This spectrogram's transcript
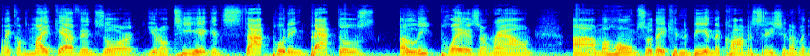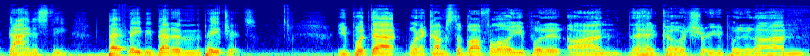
like a Mike Evans or you know Tee Higgins. Stop putting back those elite players around uh, Mahomes so they can be in the conversation of a dynasty that may be better than the Patriots. You put that when it comes to Buffalo. You put it on the head coach, or you put it on.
